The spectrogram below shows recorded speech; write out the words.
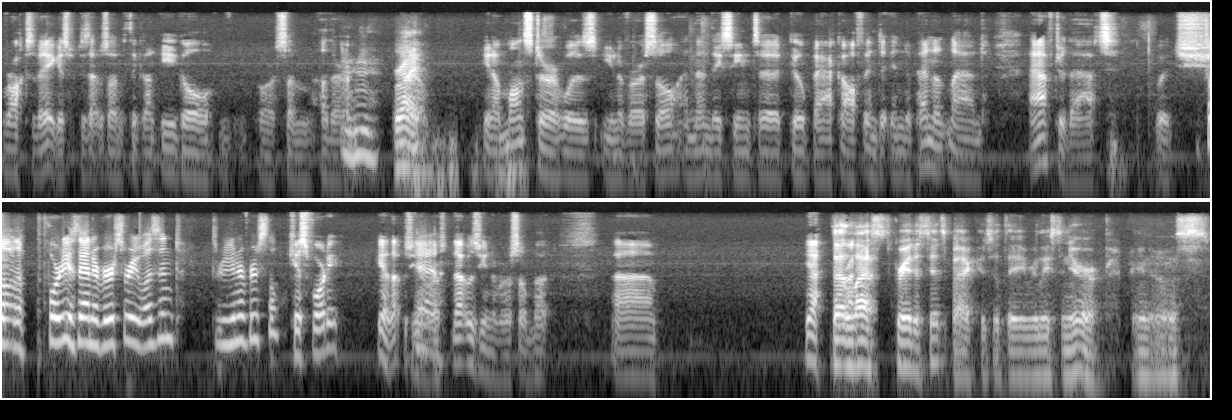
Rocks Vegas because that was on, I think on Eagle or some other. Mhm. Right. You know, Monster was Universal, and then they seemed to go back off into independent land after that, which So the 40th anniversary wasn't through Universal. Kiss Forty, yeah, that was Yeah. Universal. That was Universal, but uh, yeah, That right. last greatest hits package that they released in Europe. You know, it's,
